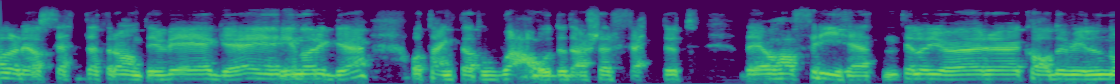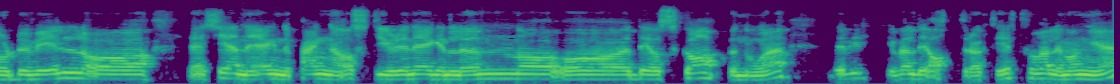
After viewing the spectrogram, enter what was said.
eller de har sett et eller annet i VG i, i, Norge og tenkt at wow, det der ser fett ut. Det å ha friheten til å gjøre hva du vil når du vil og tjene egne penger og styre din egen lønn og, og det å skape noe det virker veldig attraktivt for veldig mange.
